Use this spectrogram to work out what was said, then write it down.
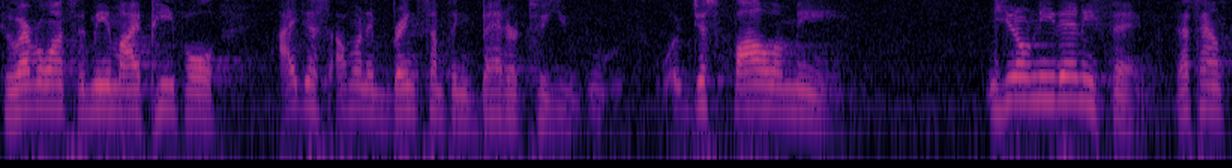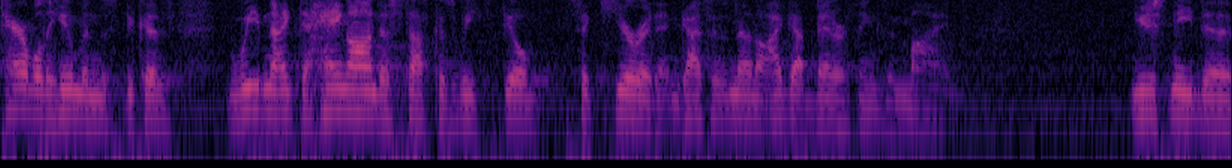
Whoever wants to be my people, I just I want to bring something better to you. Just follow me. You don't need anything. That sounds terrible to humans because we like to hang on to stuff because we feel secure in it. And God says, no, no, I got better things in mind. You just need to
